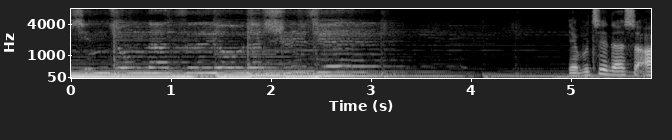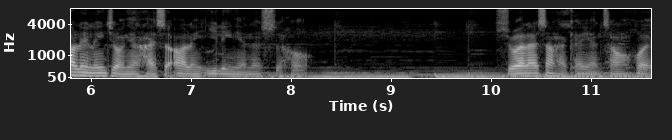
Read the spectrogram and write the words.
心中那自由的世界。也不记得是二零零九年还是二零一零年的时候，许巍来上海开演唱会，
